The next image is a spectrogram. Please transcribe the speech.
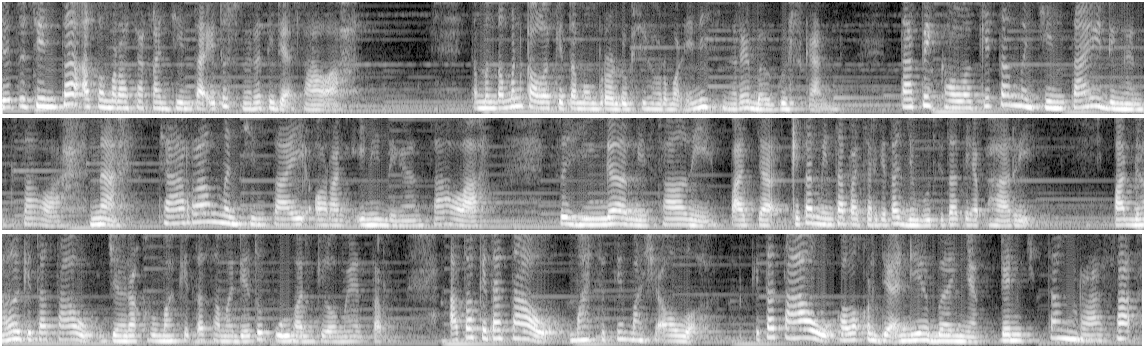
jatuh cinta atau merasakan cinta itu sebenarnya tidak salah Teman-teman kalau kita memproduksi hormon ini sebenarnya bagus kan? Tapi kalau kita mencintai dengan salah, nah cara mencintai orang ini dengan salah, sehingga misal nih pacar kita minta pacar kita jemput kita tiap hari. Padahal kita tahu jarak rumah kita sama dia tuh puluhan kilometer. Atau kita tahu macetnya Masya Allah. Kita tahu kalau kerjaan dia banyak dan kita ngerasa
